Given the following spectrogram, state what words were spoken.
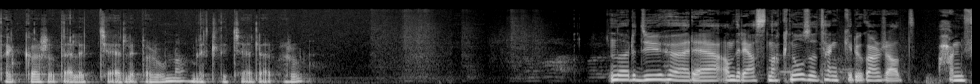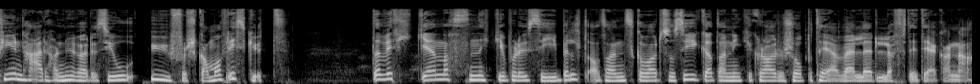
Tenker kanskje at jeg er litt kjedelig person, da. Blitt litt kjedeligere person. Når du hører Andreas snakke nå, så tenker du kanskje at han fyren her, han høres jo uforskamma frisk ut. Det virker nesten ikke plausibelt at han skal være så syk at han ikke klarer å se på TV eller løfte i tekanna.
